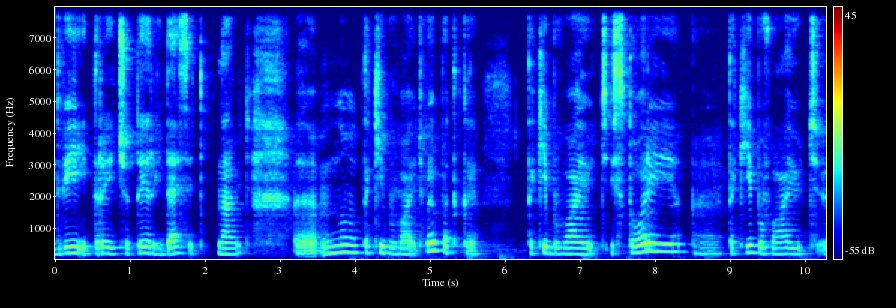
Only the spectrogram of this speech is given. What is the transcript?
дві, і три, і чотири, і десять навіть. Е, Ну, такі бувають випадки. Такі бувають історії, е, такі бувають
